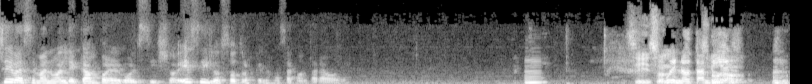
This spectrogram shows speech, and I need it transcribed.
lleva ese manual de campo en el bolsillo. Ese y los otros que nos vas a contar ahora. Sí, son, Bueno, también- son, una,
